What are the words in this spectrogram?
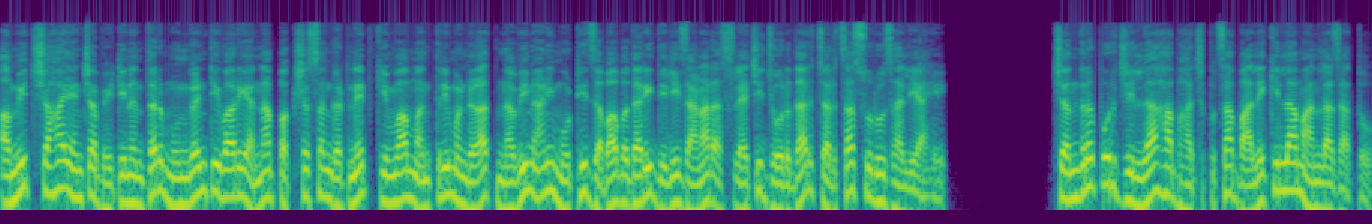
अमित शहा यांच्या भेटीनंतर मुनगंटीवार यांना पक्ष संघटनेत किंवा मंत्रिमंडळात नवीन आणि मोठी जबाबदारी दिली जाणार असल्याची जोरदार चर्चा सुरू झाली आहे. चंद्रपूर जिल्हा हा भाजपचा बालेकिल्ला मानला जातो.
